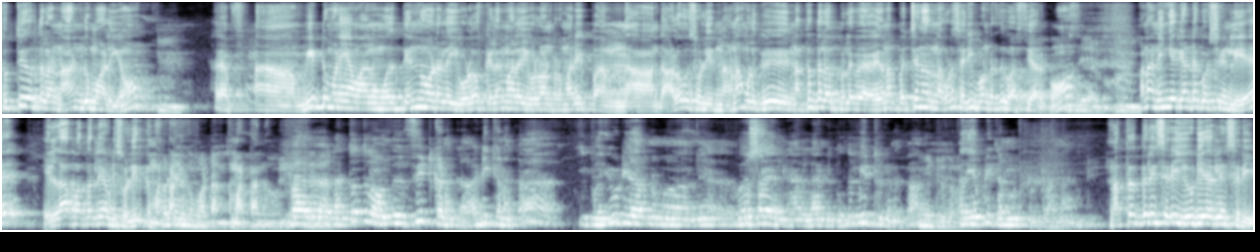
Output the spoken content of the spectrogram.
சுத்தியோரத்தில் நான்கு மாலையும் வீட்டு மனையை வாங்கும்போது தென்னோடலை இவ்வளோ கிழமையில இவ்வளோன்ற மாதிரி இப்போ அந்த அளவு சொல்லியிருந்தாங்கன்னா உங்களுக்கு நத்தத்தில் பிள்ளை எதனா பிரச்சனை இருந்தால் கூட சரி பண்ணுறதுக்கு வசதியாக இருக்கும். ஆனால் நீங்கள் கேட்ட கொஸ்டின்லேயே எல்லா பத்திரலையும் அப்படி சொல்லியிருக்க மாட்டாங்க. மாட்டாங்க. மாட்டாங்க. இப்போ நத்தத்தில் வந்து ஃபீட் கணக்கா அடி கணக்கா? இப்போ யூடிஆர் நம்ம விவசாய லேண்டுக்கு வந்து மீட்டர் கணக்கா? மீட்டர். அது எப்படி கன்வெர்ட் பண்ணுறாங்க நத்தத்துலேயும் சரி யூடிஆர்லேயும் சரி.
